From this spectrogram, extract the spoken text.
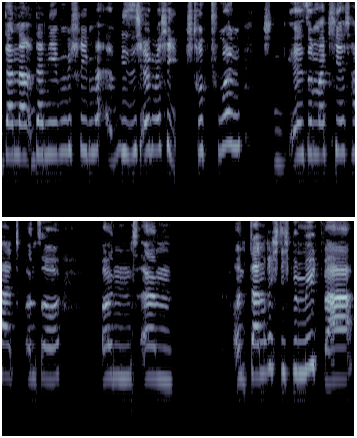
dann da, daneben geschrieben wie sich irgendwelche Strukturen äh, so markiert hat und so. Und, ähm, und dann richtig bemüht war,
